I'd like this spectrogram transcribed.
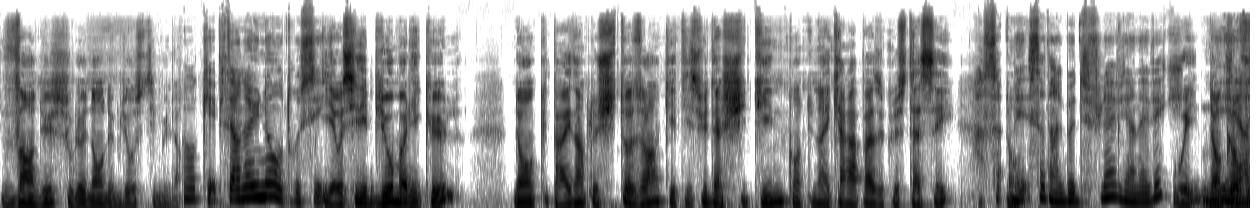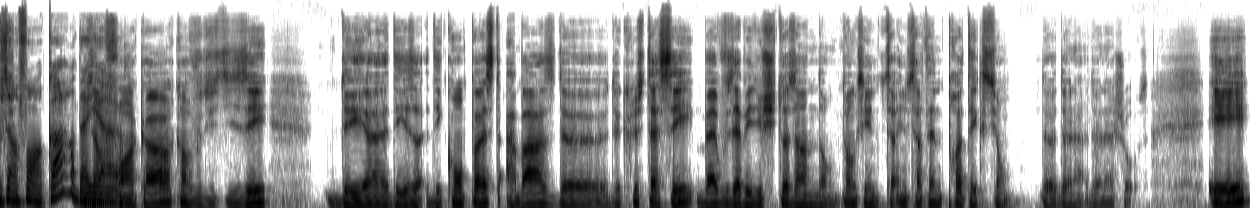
vendu sous le nom de biostimulant. OK. Puis t'en as une autre aussi. Il y a aussi les biomolécules. Donc, par exemple, le chitosan, qui est issu de la chitine contenant un carapace de crustacés. Ah, ça- Donc- mais ça, dans le bas du fleuve, il y en avait qui... Oui, Mais donc quand ils vous- en font encore, Ils en d'ailleurs. font encore. Quand vous utilisez des, euh, des, des composts à base de, de crustacés, ben, vous avez du chitosan donc. Donc, c'est une, une certaine protection de, de la, de la chose. Et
